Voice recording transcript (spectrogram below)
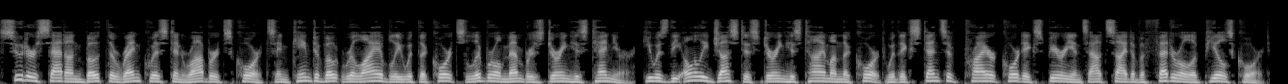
Souter sat on both the Rehnquist and Roberts courts and came to vote reliably with the court's liberal members during his tenure. He was the only justice during his time on the court with extensive prior court experience outside of a federal appeals court.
